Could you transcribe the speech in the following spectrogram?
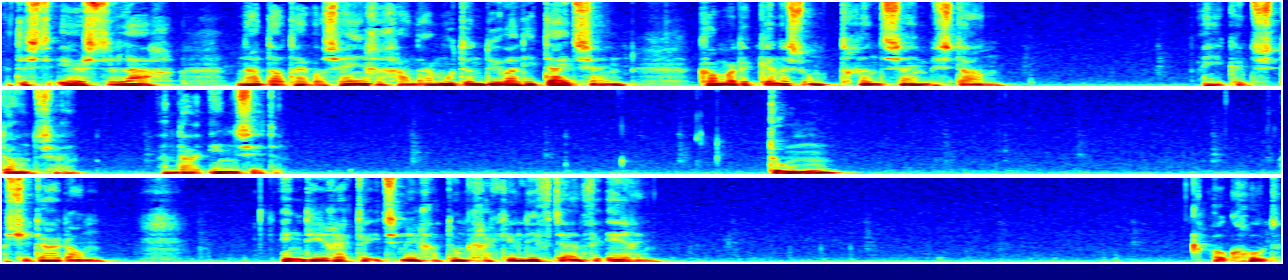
Het is de eerste laag nadat hij was heen gegaan. Er moet een dualiteit zijn, kwam er de kennis omtrent zijn bestaan. En je kunt stoned zijn en daarin zitten. Toen Als je daar dan indirect er iets mee gaat doen, krijg je liefde en verering. Ook goed.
